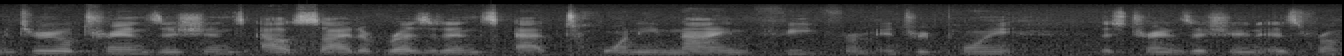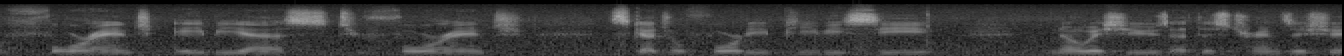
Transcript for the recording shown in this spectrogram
Material transitions outside of residence at 29 feet from entry point. This transition is from 4 inch ABS to 4 inch Schedule 40 PVC. No issues at this transition.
